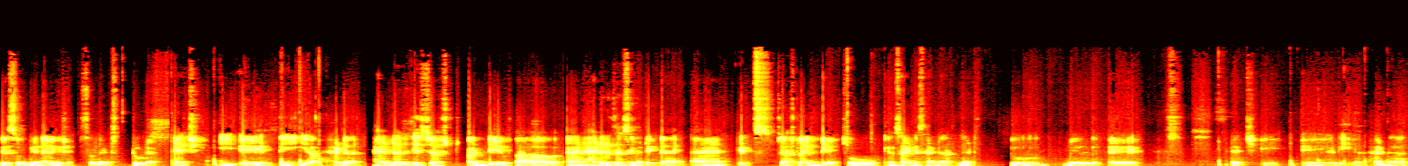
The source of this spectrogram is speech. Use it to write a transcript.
this will be a navigation. So let's do that. H e a t e r. Header. Header is just a div uh, and header is a semantic tag and it's just like div. So inside this header let's do build a h e a d header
